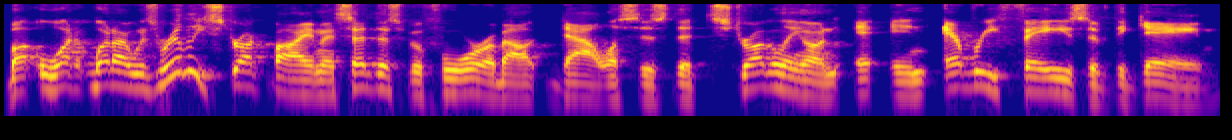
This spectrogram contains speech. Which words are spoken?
But what, what I was really struck by, and I said this before about Dallas, is that struggling on in every phase of the game,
